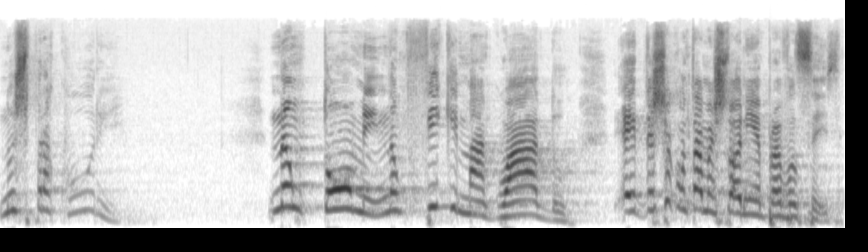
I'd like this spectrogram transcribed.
nos procure. Não tome, não fique magoado. Deixa eu contar uma historinha para vocês.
